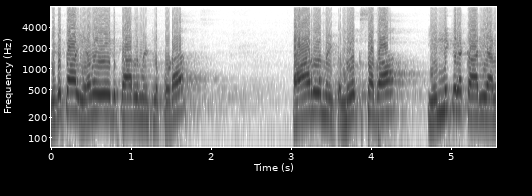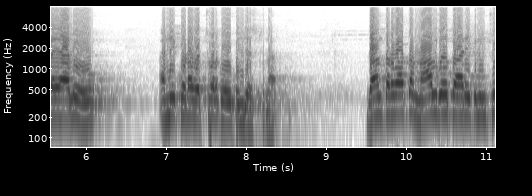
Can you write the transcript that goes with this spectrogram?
మిగతా ఇరవై ఐదు పార్లమెంట్లు కూడా పార్లమెంట్ లోక్సభ ఎన్నికల కార్యాలయాలు అన్నీ కూడా వర్చువల్గా ఓపెన్ చేస్తున్నారు. దాని తర్వాత నాలుగో తారీఖు నుంచి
